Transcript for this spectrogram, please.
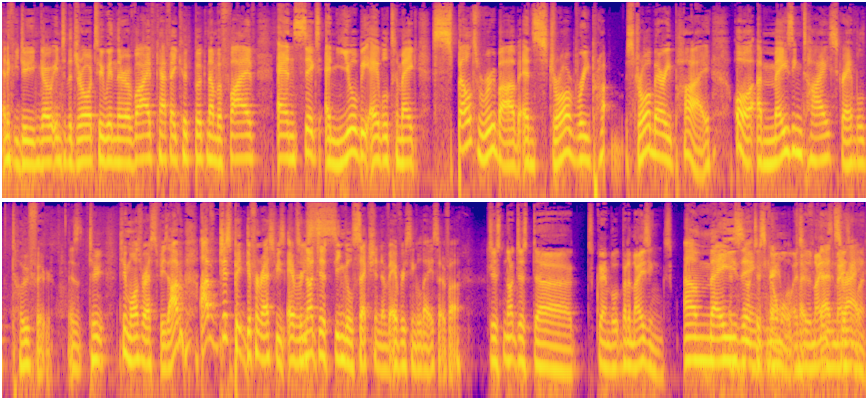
And if you do, you can go into the draw to win the Revive Cafe Cookbook number 5 and 6 and you'll be able to make spelt rhubarb and strawberry strawberry pie or amazing Thai scrambled tofu. There's two two more recipes. I've I've just picked different recipes every not just- single section of every single day so far. Just not just uh, scrambled, but amazing. Amazing. It's not just normal. It's an tofu. ama- it's an That's amazing right. one.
